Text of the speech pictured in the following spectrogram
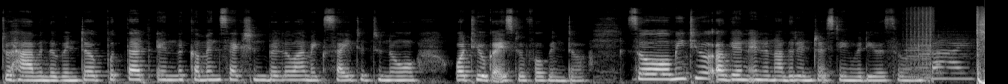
to have in the winter, put that in the comment section below. I'm excited to know what you guys do for winter. So meet you again in another interesting video soon. Bye.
